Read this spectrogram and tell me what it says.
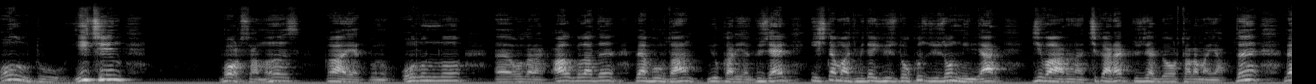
olduğu için borsamız gayet bunu olumlu e, olarak algıladı ve buradan yukarıya güzel işlem hacmi de 109-110 milyar civarına çıkarak güzel bir ortalama yaptı ve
